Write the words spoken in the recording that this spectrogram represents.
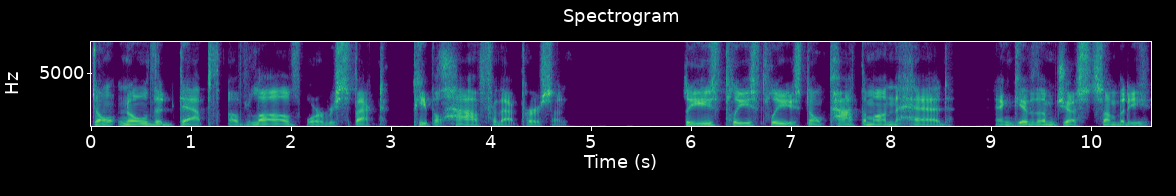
don't know the depth of love or respect people have for that person. Please, please, please don't pat them on the head and give them just somebody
